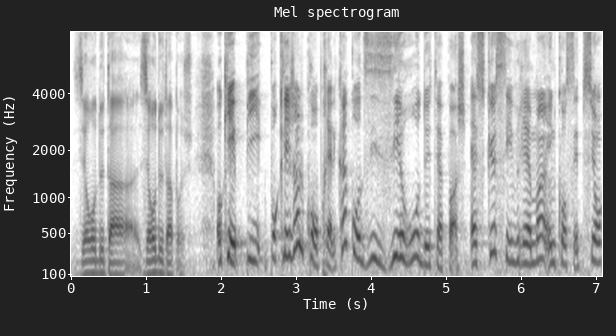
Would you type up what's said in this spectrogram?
zéro, de ta, zéro de ta poche. OK, puis pour que les gens le comprennent, quand on dit zéro de ta poche, est-ce que c'est vraiment une conception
